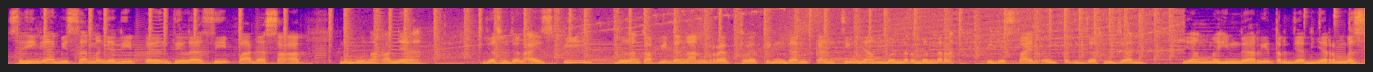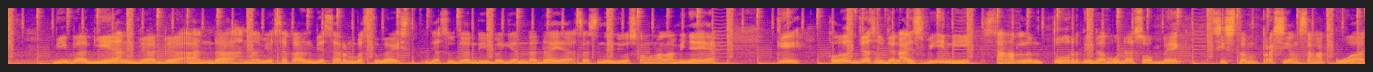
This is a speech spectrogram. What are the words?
sehingga bisa menjadi ventilasi pada saat menggunakannya jas hujan ISP dilengkapi dengan red plating dan kancing yang benar-benar didesain untuk jas hujan yang menghindari terjadinya rembes di bagian dada anda nah biasa kan biasa rembes tuh guys jas hujan di bagian dada ya saya sendiri juga suka mengalaminya ya Oke, kalau jas hujan ISP ini sangat lentur, tidak mudah sobek, sistem press yang sangat kuat,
